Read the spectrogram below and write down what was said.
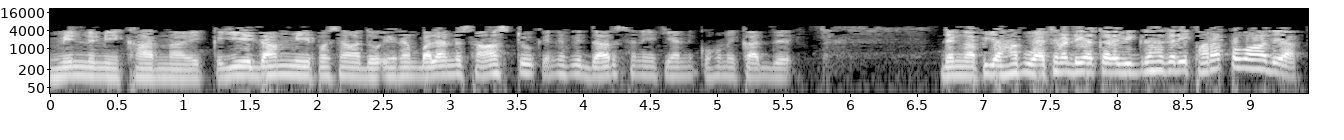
මෙන්න මේ කාරණාව එක්ක. යේ ධම්මේ ප්‍රසාදෝ එහෙනම් බලන්න සාස්ත්‍රු කෙනෙකුගේ දර්ශනය කියන්නේ කොහොම එකක්ද? දැන් අපි අහපු වචන ටිකක් අර විග්‍රහ කරේ පරප්පවාදයක්.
